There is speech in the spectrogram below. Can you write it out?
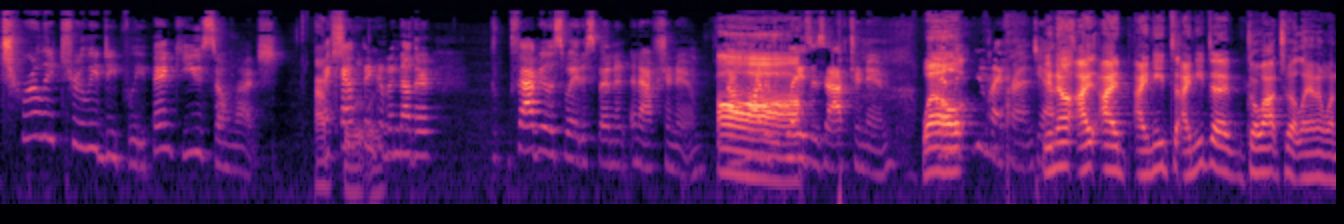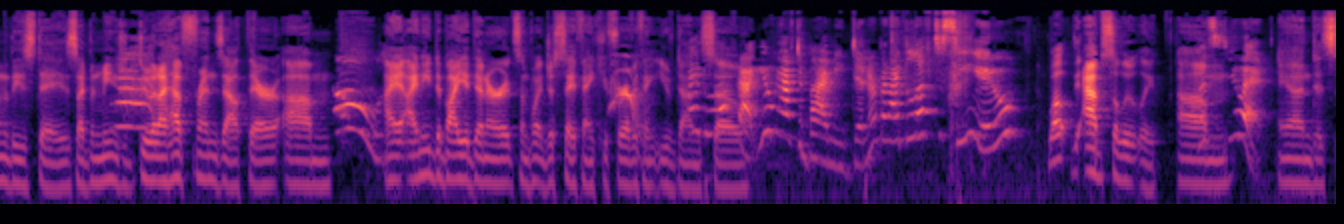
truly, truly, deeply thank you so much. I can't think of another fabulous way to spend an, afternoon. Aw. A heart of blazes afternoon. Well, you, my friend. Yes. You know, I, I I need to I need to go out to Atlanta one of these days. I've been meaning to do it. I have friends out there. Um, Oh, I, I need to buy you dinner at some point. Just say thank you for everything you've done. I'd so, love that. You don't have to buy me dinner, but I'd love to see you. well, absolutely. Um, Let's do it. and it's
